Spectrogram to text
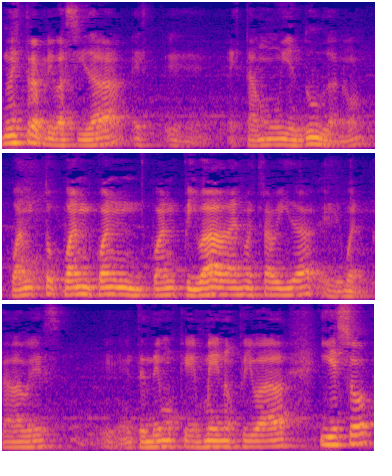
nuestra privacidad está muy en duda, ¿no? ¿Cuánto, cuán, cuán, cuán privada es nuestra vida? bueno, cada vez entendemos que es menos privada y eso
